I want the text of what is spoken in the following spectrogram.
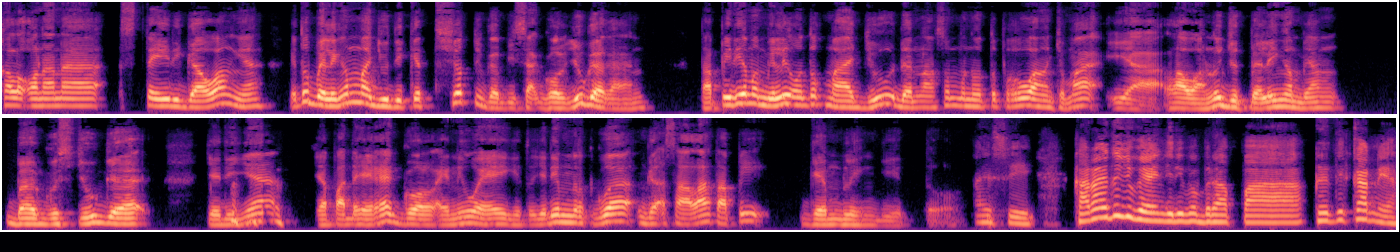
kalau Onana stay di gawangnya, itu Bellingham maju dikit shot juga bisa gol juga kan. Tapi dia memilih untuk maju dan langsung menutup ruang. Cuma ya lawan lu Jude Bellingham yang bagus juga. Jadinya ya pada akhirnya gol anyway gitu. Jadi menurut gua nggak salah tapi gambling gitu. I see. Karena itu juga yang jadi beberapa kritikan ya.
